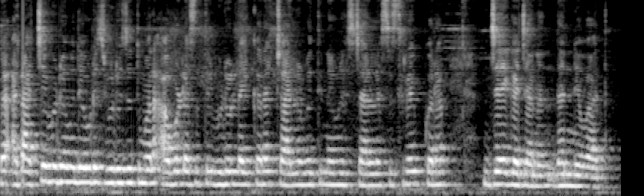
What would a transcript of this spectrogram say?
तर आजच्या व्हिडिओमध्ये एवढेच. व्हिडिओ जर तुम्हाला आवडला असेल तर व्हिडिओ लाईक करा चॅनलवरती नवीन चॅनलला सबस्क्राईब करा. जय गजानन. धन्यवाद.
